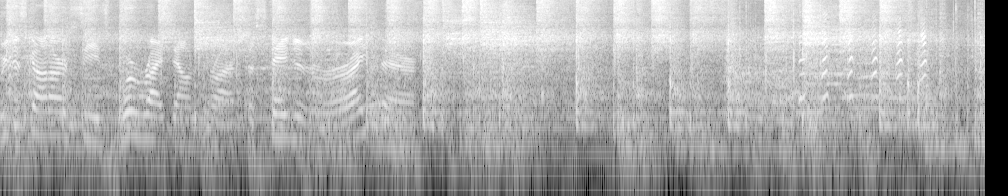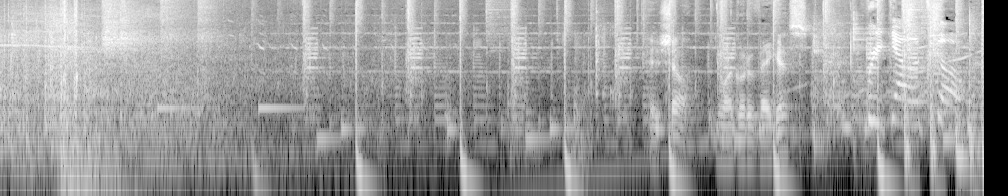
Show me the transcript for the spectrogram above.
We just got our seats. We're right down front. The stage is right there. Hey, Chelle, you wanna go to Vegas? Freak out, let's go.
